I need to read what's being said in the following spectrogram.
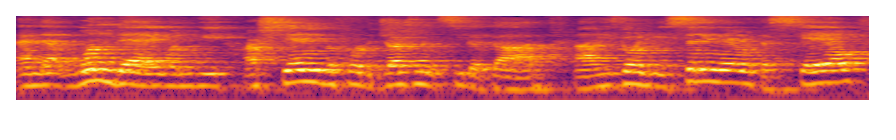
and that one day when we are standing before the judgment seat of God, uh, He's going to be sitting there with a scale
